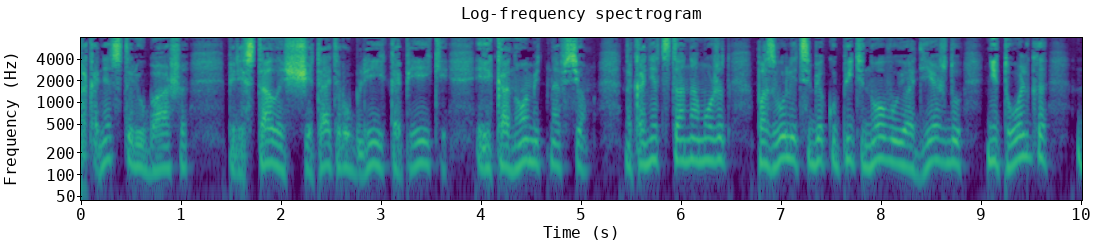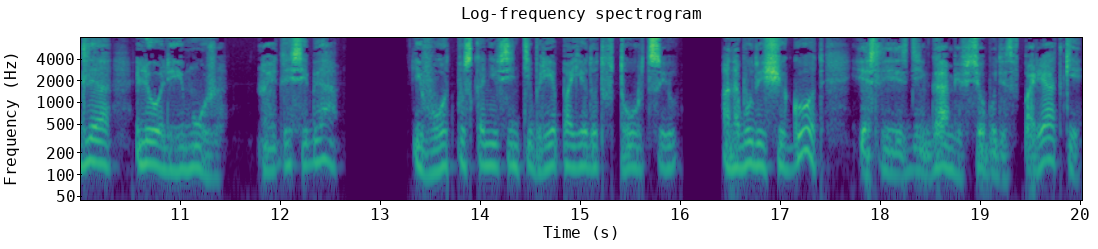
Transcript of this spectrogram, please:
Наконец-то Любаша перестала считать рубли и копейки и экономить на всем. Наконец-то она может позволить себе купить новую одежду не только для Лёли и мужа, но и для себя. И в отпуск они в сентябре поедут в Турцию. А на будущий год, если с деньгами все будет в порядке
